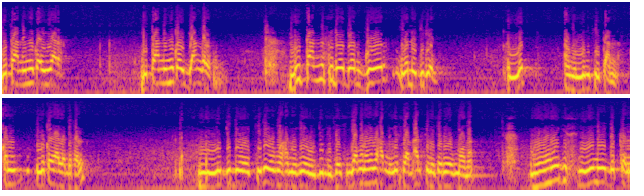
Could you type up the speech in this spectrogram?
du tànn ñu koy yar ñu tànn ñu koy jàngal lu tànn su dee doon góor wala jigéen lépp amul lu mu ciy tànn kon li ko yàlla defal ñu juddoo ci réew moo xam ne réewu jullit la ci jamono yi nga xam ne lislaam ak si na ci réew mooma moo gis ñi muy dëkkal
